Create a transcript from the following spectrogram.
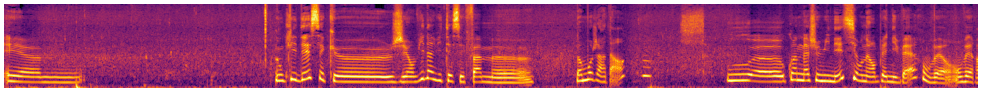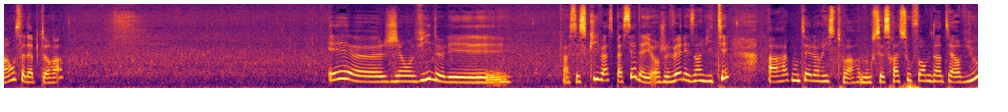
Et euh, donc l'idée c'est que j'ai envie d'inviter ces femmes euh, dans mon jardin ou euh, au coin de ma cheminée si on est en plein hiver, on verra, on, s'adaptera. Et euh, j'ai envie de les... Enfin c'est ce qui va se passer d'ailleurs, je vais les inviter à raconter leur histoire. Donc ce sera sous forme d'interview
